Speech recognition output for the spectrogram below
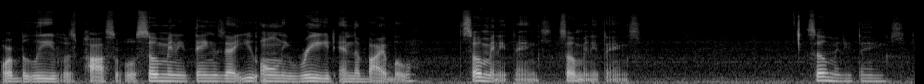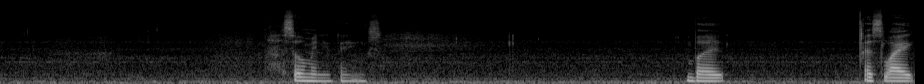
or believe was possible. So many things that you only read in the Bible. So many things. So many things. So many things. So many things. But it's like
